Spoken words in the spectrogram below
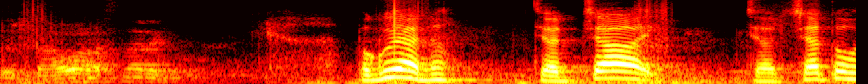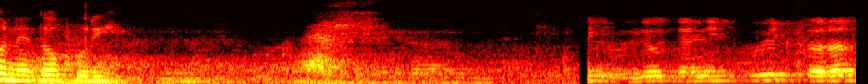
तर दावा असणार आहे. बघूया ना. चर्चा चर्चा तो होणे तो पुरी. व्हिडिओ त्यांनी ट्विट करत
